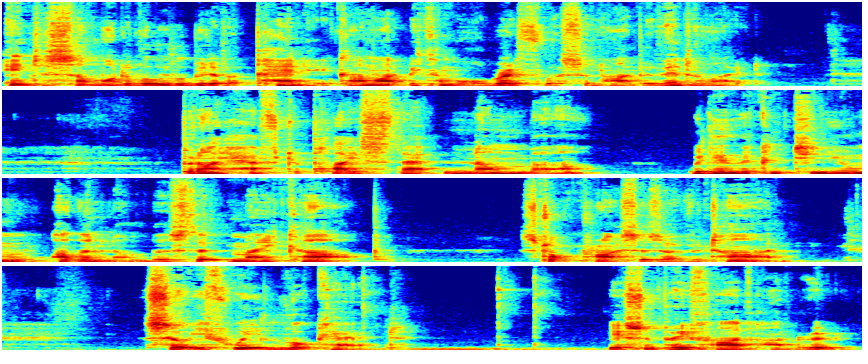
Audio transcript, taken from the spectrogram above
into somewhat of a little bit of a panic. I might become more breathless and hyperventilate. But I have to place that number within the continuum of other numbers that make up stock prices over time. So if we look at the S&P 500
